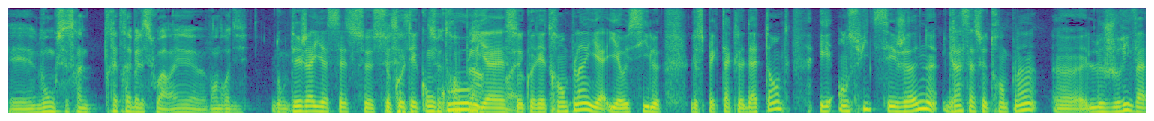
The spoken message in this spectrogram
et donc ce sera une très très belle soirée vendredi. Donc déjà, il y a ce, côté concours, il y a ce côté tremplin, il y a, aussi le, spectacle d'attente. Et ensuite, ces jeunes, grâce à ce tremplin, euh, le jury va,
